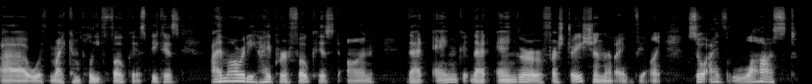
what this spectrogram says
uh, with my complete focus because I'm already hyper focused on that anger, that anger or frustration that I'm feeling. So I've lost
